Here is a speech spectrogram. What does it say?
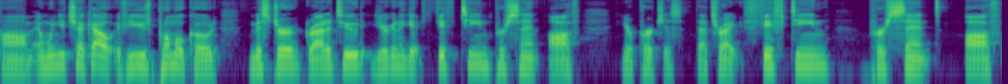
And when you check out, if you use promo code Mr. Gratitude, you're going to get 15% off your purchase. That's right, 15% off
